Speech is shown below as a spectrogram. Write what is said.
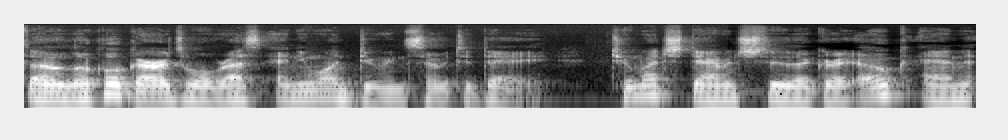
though local guards will arrest anyone doing so today. Too much damage to the great oak, and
